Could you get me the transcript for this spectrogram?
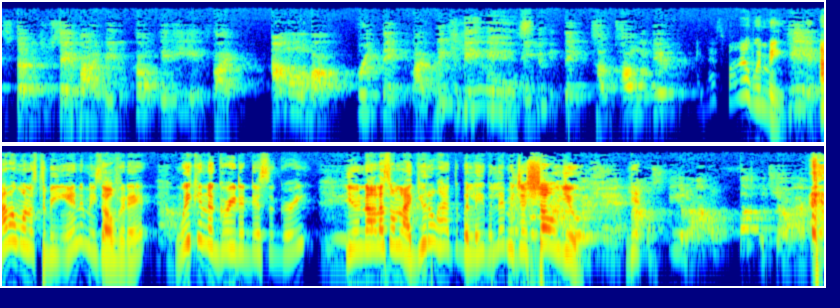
stuff that you say about it being a cult, it is. Like I'm all about free thinking. Like we can be cool and you can think something totally different. And that's fine with me. Yeah. I don't want us to be enemies over that. We can agree to disagree. You know, that's what I'm like. You don't have to believe it. Let me just show you. Yeah. Yeah. I'm a Steeler. I don't fuck with y'all after the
